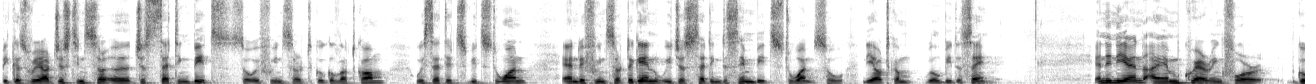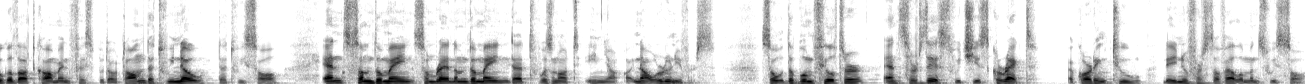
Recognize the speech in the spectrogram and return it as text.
because we are just, uh, just setting bits. So if we insert google.com, we set its bits to 1, and if we insert again, we're just setting the same bits to 1, so the outcome will be the same. And in the end, I am querying for google.com and facebook.com that we know that we saw, and some domain, some random domain that was not in, your, in our universe. So the Bloom filter answers this, which is correct according to the universe of elements we saw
